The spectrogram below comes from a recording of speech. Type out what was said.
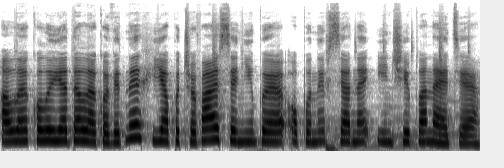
Але коли я далеко від них, я почуваюся, ніби опинився на іншій планеті.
